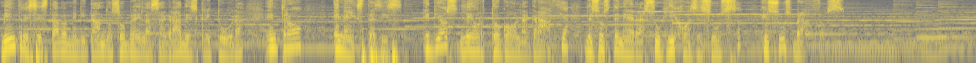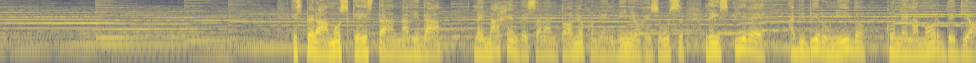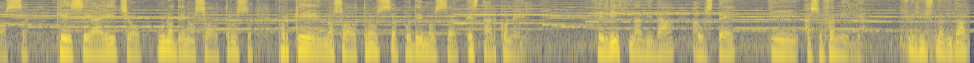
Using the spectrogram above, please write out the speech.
mientras estaba meditando sobre la Sagrada Escritura, entró en éxtasis y Dios le otorgó la gracia de sostener a su Hijo Jesús en sus brazos. Esperamos que esta Navidad la imagen de San Antonio con el niño Jesús le inspire a vivir unido con el amor de Dios que se ha hecho uno de nosotros porque nosotros podemos estar con Él. Feliz Navidad a usted y a su familia. Feliz Navidad.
